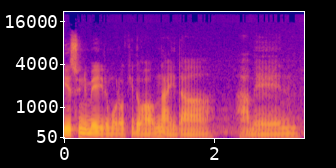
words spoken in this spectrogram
예수님의 이름으로 기도하옵나이다. 아멘.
